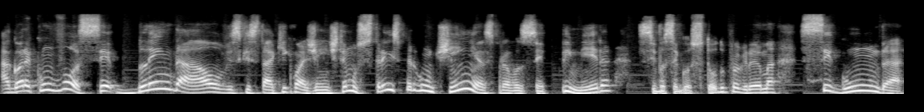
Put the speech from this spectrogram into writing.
Agora é com você, Blenda Alves, que está aqui com a gente. Temos três perguntinhas para você. Primeira, se você gostou do programa. Segunda,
